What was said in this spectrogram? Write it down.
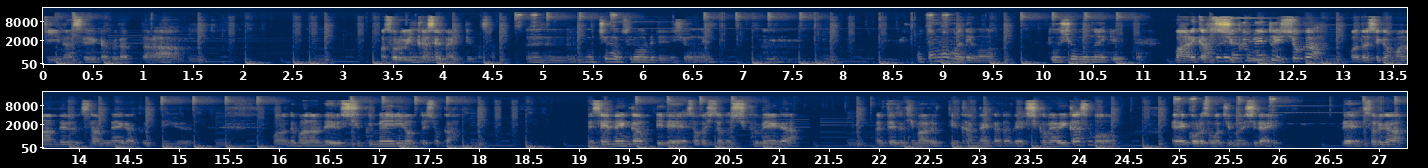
キーな性格だったら、まあ、それを活かせないっていうかさ、うん。もちろんそれはあるでしょうね。うん。頭まではどうしようもないというか。まああれか。宿命と一緒か。私が学んでる三名学っていうもので学んでいる宿命理論と一緒か。で生年月日でその人の宿命がある程度決まるっていう考え方で宿命を生かすも、えー殺すも自分次第でそれが、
